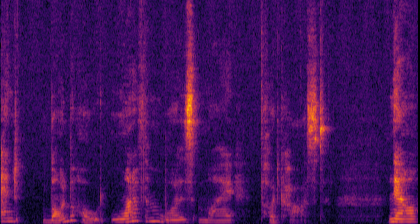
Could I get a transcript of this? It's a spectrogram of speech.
And lo and behold, one of them was my podcast. Now,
